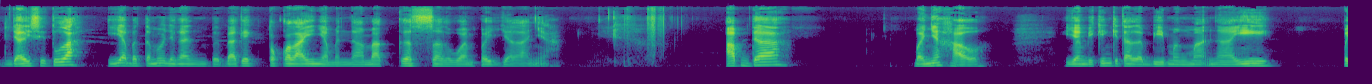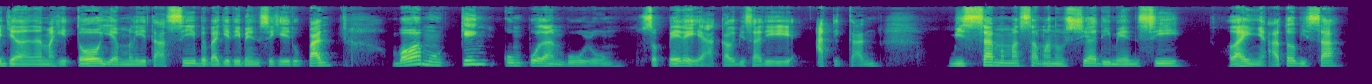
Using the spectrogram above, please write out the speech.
Dari situlah ia bertemu dengan berbagai tokoh lain yang menambah keseruan perjalanannya. Abda banyak hal yang bikin kita lebih memaknai perjalanan Mahito yang melintasi berbagai dimensi kehidupan. Bahwa mungkin kumpulan burung sepele ya kalau bisa diartikan bisa memasak manusia dimensi lainnya atau bisa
